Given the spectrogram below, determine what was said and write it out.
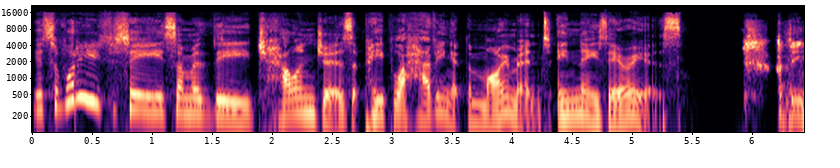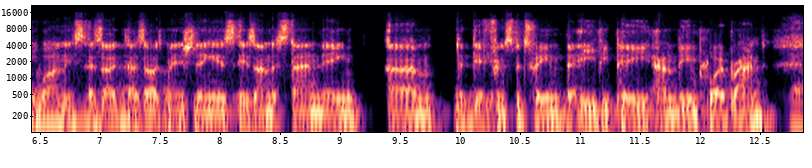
Yeah. So, what do you see some of the challenges that people are having at the moment in these areas? I think one is, as I, as I was mentioning, is is understanding um, the difference between the EVP and the employer brand, yeah.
